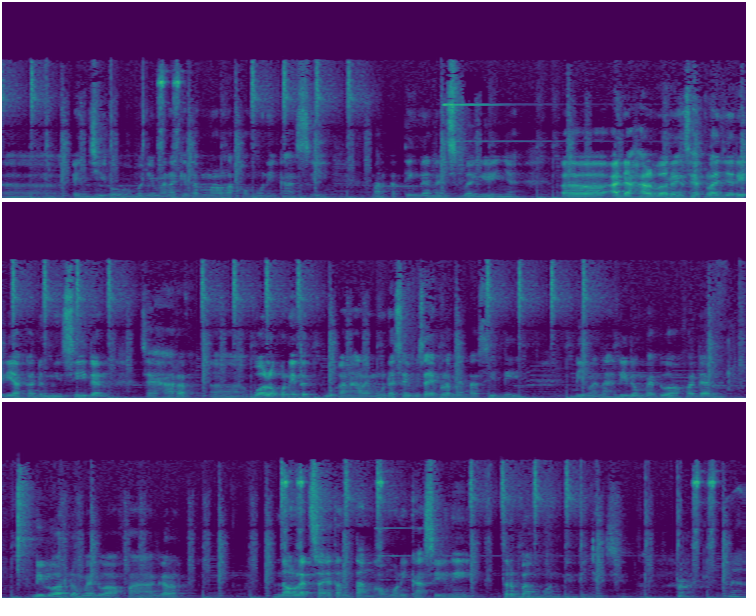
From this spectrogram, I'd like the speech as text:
uh, eh, NGO, bagaimana kita mengelola komunikasi, marketing dan lain sebagainya. Uh, ada hal baru yang saya pelajari di akademisi dan saya harap uh, walaupun itu bukan hal yang mudah, saya bisa implementasi di di mana di dompet duafa dan di luar dompet duafa agar knowledge saya tentang komunikasi ini terbangun intinya di situ. Nah,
